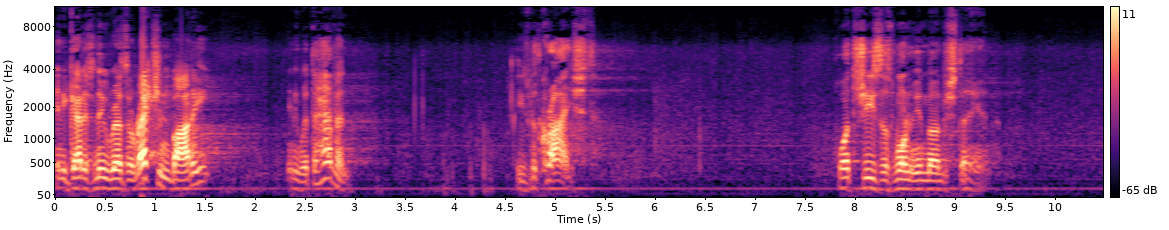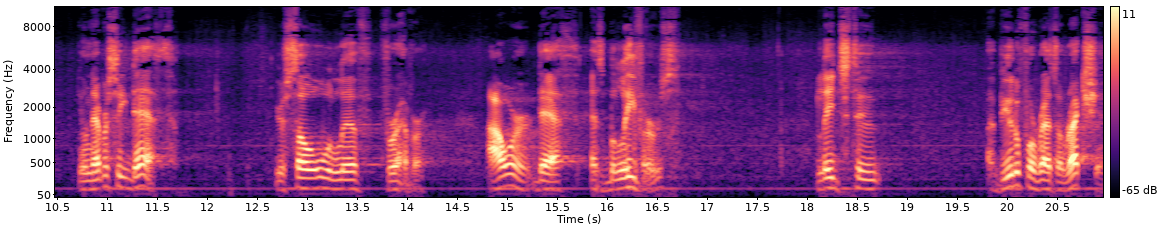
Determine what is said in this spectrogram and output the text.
and he got his new resurrection body, and he went to heaven. He's with Christ. What's Jesus wanting him to understand? You'll never see death. Your soul will live forever. Our death as believers leads to a beautiful resurrection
